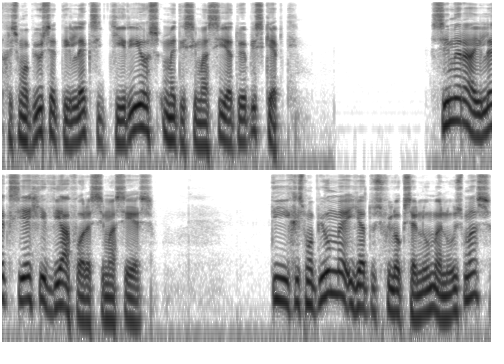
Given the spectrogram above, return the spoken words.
χρησιμοποιούσε τη λέξη κυρίως με τη σημασία του επισκέπτη. Σήμερα η λέξη έχει διάφορες σημασίες. Τη χρησιμοποιούμε για τους φιλοξενούμενους μας,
